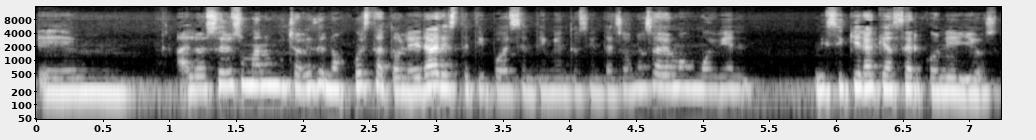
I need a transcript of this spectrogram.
em, a los seres humanos muchas veces nos cuesta tolerar este tipo de sentimientos intensos. No sabemos muy bien ni siquiera qué hacer con ellos.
